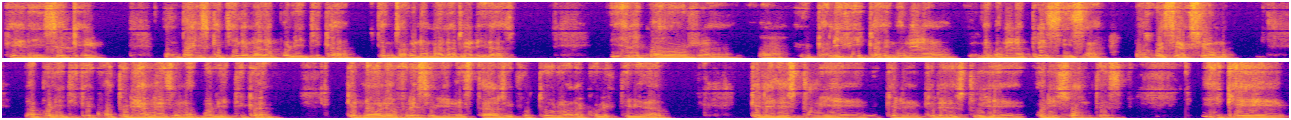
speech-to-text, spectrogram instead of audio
que dice que un país que tiene mala política tendrá una mala realidad. Y el Ecuador ah, ah, califica de manera, de manera precisa bajo ese axioma. La política ecuatoriana es una política que no le ofrece bienestar y futuro a la colectividad, que le destruye, que le, destruye horizontes y que,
